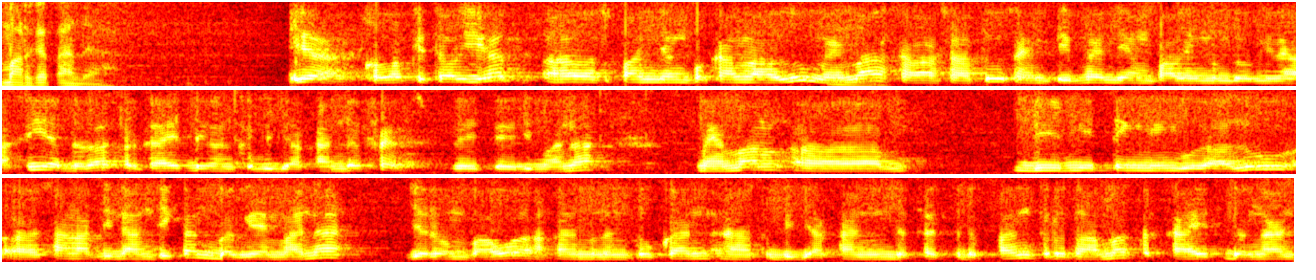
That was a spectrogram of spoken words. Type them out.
market Anda? Ya, kalau kita lihat uh, sepanjang pekan lalu memang salah satu sentimen yang paling mendominasi adalah terkait dengan kebijakan The Fed, seperti di mana memang um, di meeting minggu lalu uh, sangat dinantikan bagaimana Jerome Powell akan menentukan uh, kebijakan The Fed ke depan, terutama terkait dengan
